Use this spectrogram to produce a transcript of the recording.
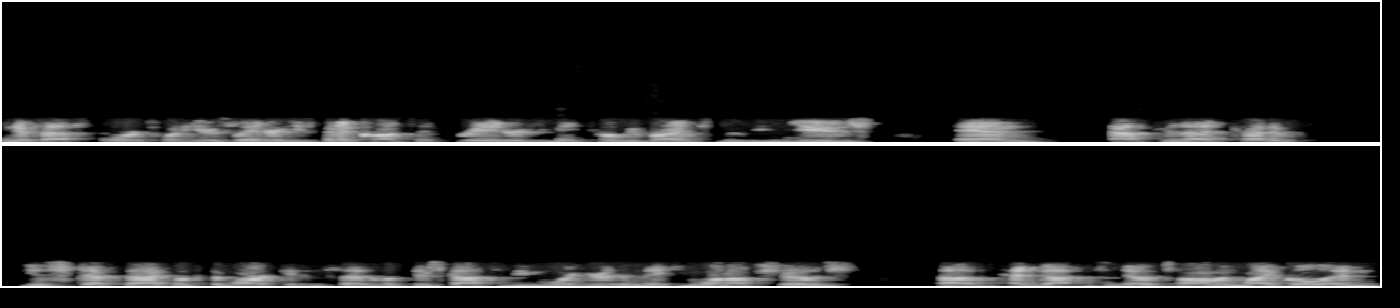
you know, fast forward 20 years later, he's been a content creator. He made Kobe Bryant's movie Muse. And after that, kind of, you know, stepped back, looked at the market and said, look, there's got to be more here than making one-off shows um, had gotten to know Tom and Michael, and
